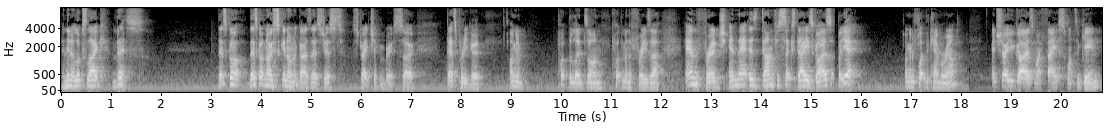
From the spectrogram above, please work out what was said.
and then it looks like this. That's got that's got no skin on it, guys. That's just straight chicken breast. So that's pretty good. I'm gonna put the lids on, put them in the freezer and the fridge, and that is done for six days, guys. But yeah, I'm going to flip the camera around and show you guys my face once again.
